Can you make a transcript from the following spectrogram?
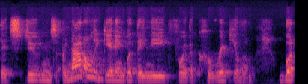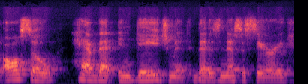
that students are not only getting what they need for the curriculum but also have that engagement that is necessary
